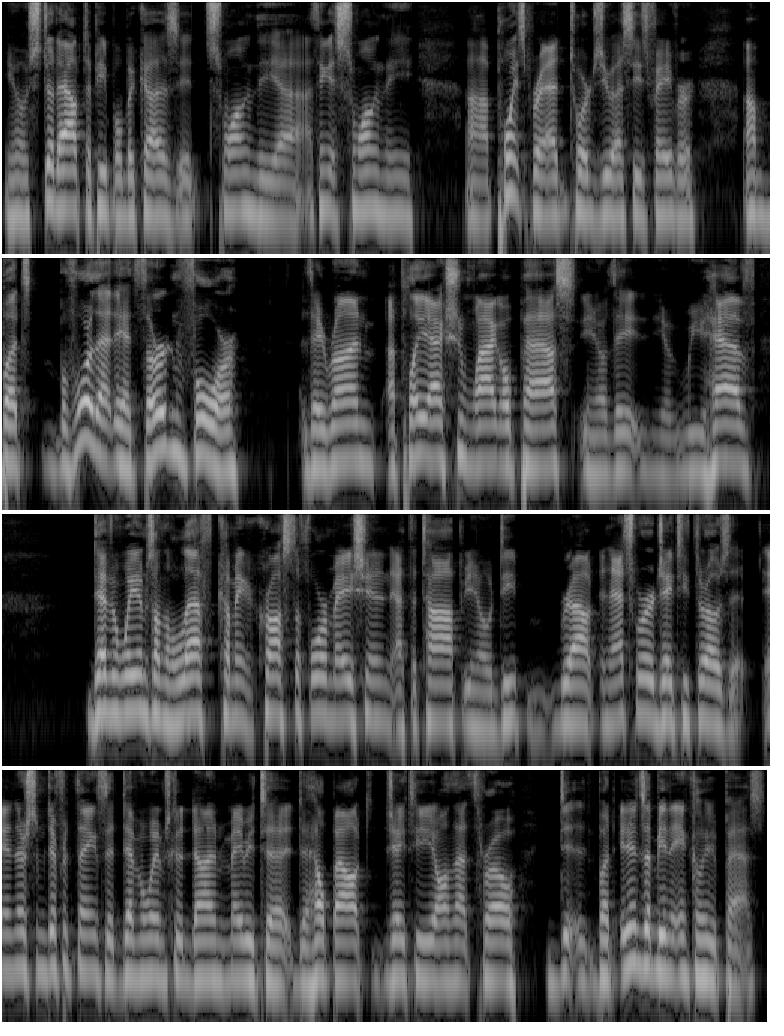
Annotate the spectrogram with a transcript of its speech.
you know stood out to people because it swung the uh, I think it swung the uh, point spread towards USC's favor. Um, but before that, they had third and four. They run a play action waggle pass. You know they you know we have. Devon Williams on the left coming across the formation at the top, you know, deep route, and that's where JT throws it. And there's some different things that Devon Williams could have done maybe to, to help out JT on that throw, but it ends up being an incomplete pass.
